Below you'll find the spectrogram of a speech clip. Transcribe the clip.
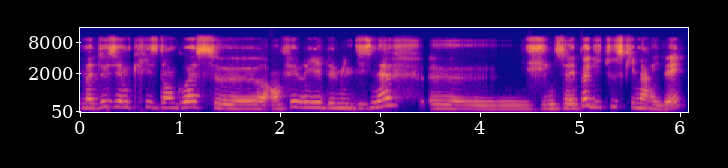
ma deuxième crise d'angoisse en février 2019, euh, je ne savais pas du tout ce qui m'arrivait.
